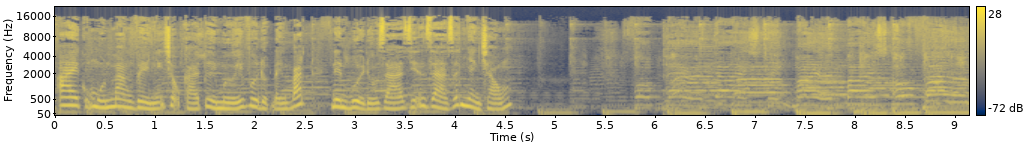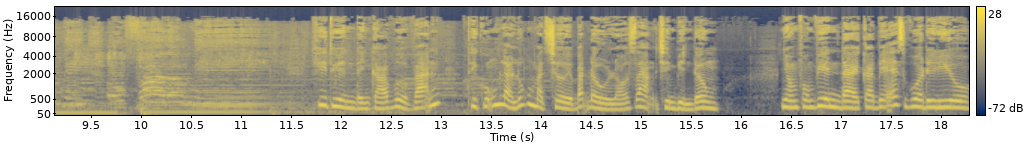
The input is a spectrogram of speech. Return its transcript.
Ai cũng muốn mang về những chậu cá tươi mới vừa được đánh bắt nên buổi đấu giá diễn ra rất nhanh chóng. Khi thuyền đánh cá vừa vãn thì cũng là lúc mặt trời bắt đầu ló dạng trên biển Đông. Nhóm phóng viên đài KBS World Radio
